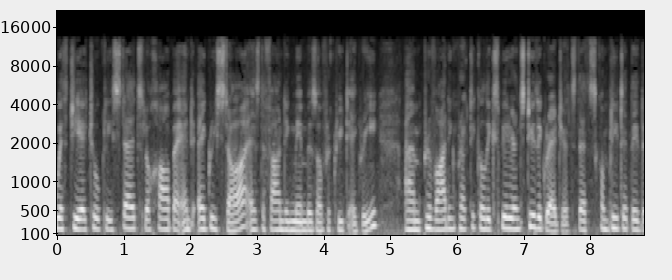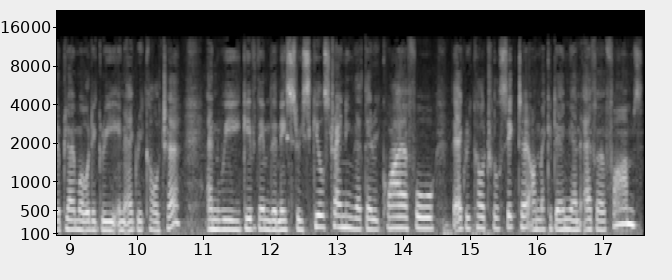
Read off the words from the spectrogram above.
with GA Chalkley States, Lochaba, and AgriStar as the founding members of Recruit Agri, um, providing practical experience to the graduates that's completed their diploma or degree in agriculture, and we give them the necessary skills training that they require for the agricultural sector on macadamia and avo farms,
